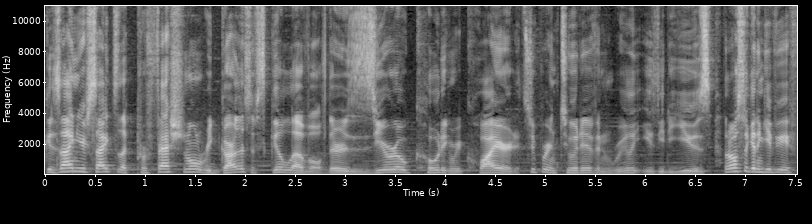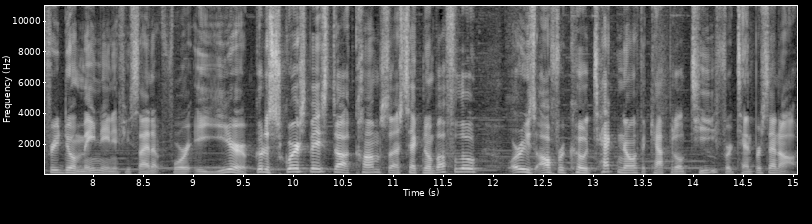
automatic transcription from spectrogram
You design your site to look professional regardless of skill level. There is zero coding required. It's super intuitive and really easy to use. They're also going to give you a free domain name if you sign up for a year. Go to squarespace.com slash technobuffalo or use offer code TECHNO with a capital T for 10% off.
